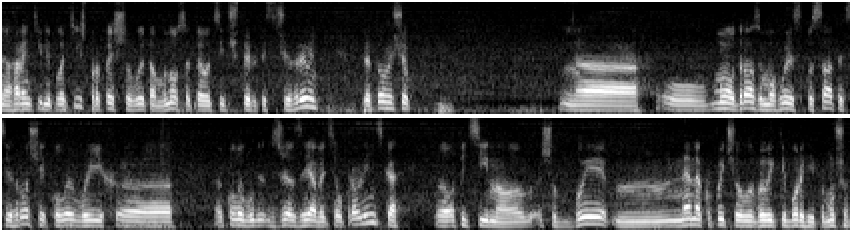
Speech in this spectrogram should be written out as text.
гарантійний платіж, про те, що ви там вносите оці 4 тисячі гривень для того, щоб ми одразу могли списати ці гроші, коли ви їх, коли вже з'явиться управлінська офіційно, щоб ви не накопичували великі борги, тому що.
